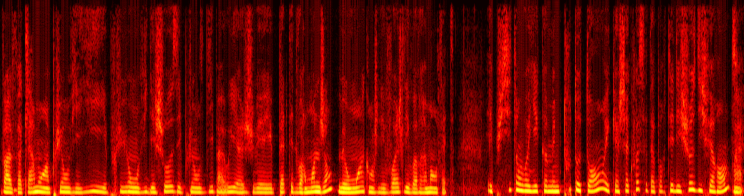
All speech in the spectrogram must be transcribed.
Enfin, enfin, clairement, hein, plus on vieillit et plus on vit des choses et plus on se dit, bah oui, euh, je vais peut-être voir moins de gens, mais au moins quand je les vois, je les vois vraiment en fait. Et puis si t'en voyais quand même tout autant et qu'à chaque fois ça t'apportait des choses différentes, Ouais.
